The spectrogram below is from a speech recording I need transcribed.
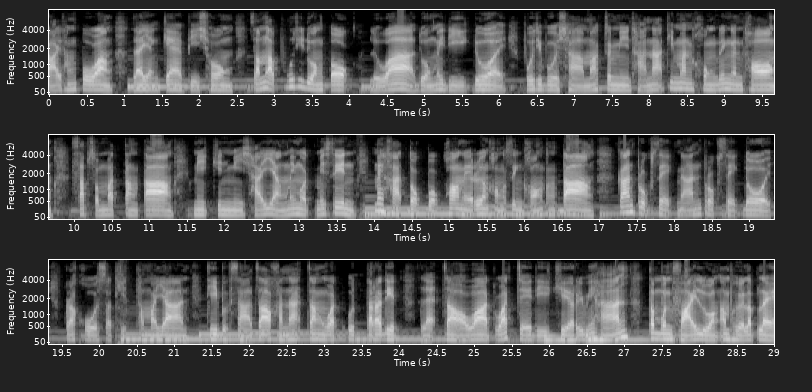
รายทั้งปวง และยังแก้ปีชงสำหรับผู้ที่ดวงตก หรือว่าดวงไม่ดีอีกด้วย ผู้ที่บูชามักจะมีฐานะที่มั่นคงด้วยเงินทอง ทรัพย์สมบัติต่างๆ มีกินมีใช้อย่างไม่หมดไม่สิ้น ไม่ขาดตกบกพร่องในเรื่องของสิ่งของต่างๆ การปลุกเสกนั้นปลุกเสกโดยพระโคสถิตธรรมยาน ที่ปรึกษาเจ้าคณะจังหวัดอุตรดิตถ์และเจ้าอาวาสวัดเจดีเคีรีวิหาร ตำบลฝายหลวงอำเภอลับแหล่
